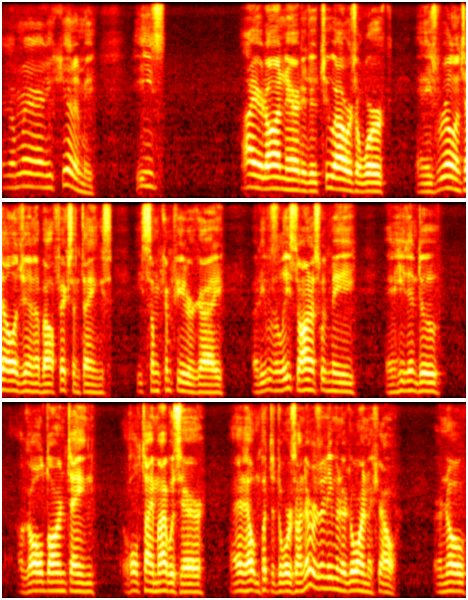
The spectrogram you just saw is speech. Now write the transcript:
I go, "Man, you kidding me?" He's hired on there to do two hours of work, and he's real intelligent about fixing things. He's some computer guy, but he was at least honest with me, and he didn't do a gall darn thing the whole time I was there. I had to help him put the doors on. There wasn't even a door in the shower, or no,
